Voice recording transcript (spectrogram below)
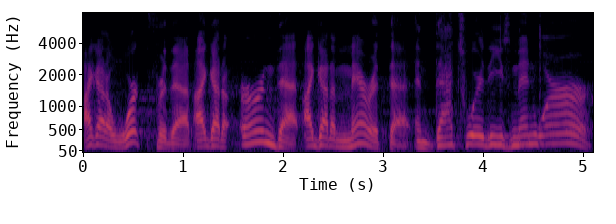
I got to work for that. I got to earn that. I got to merit that. And that's where these men were.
